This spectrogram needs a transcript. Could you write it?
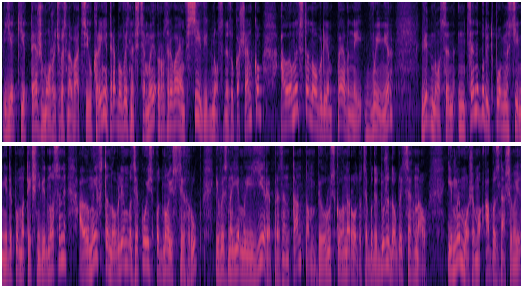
які теж можуть визнаватися. І Україні треба визначитися. Ми розриваємо всі відносини з Лукашенком, але ми встановлюємо певний вимір. Відносин це не будуть повноцінні дипломатичні відносини, але ми їх встановлюємо з якоюсь одної з цих груп і визнаємо її репрезентантом білоруського народу. Це буде дуже добрий сигнал. І ми можемо або з нашими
